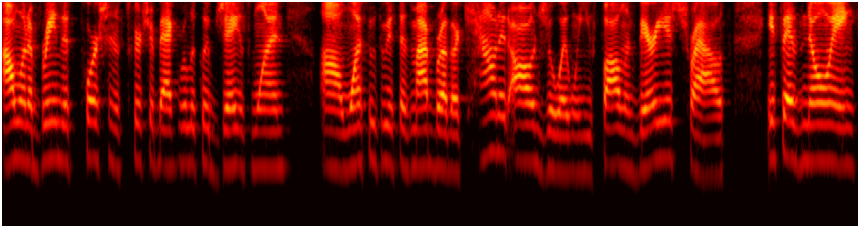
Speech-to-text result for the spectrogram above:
I want to bring this portion of scripture back really quick. James 1 uh, 1 through 3 says, My brother, count it all joy when you fall in various trials. It says, knowing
